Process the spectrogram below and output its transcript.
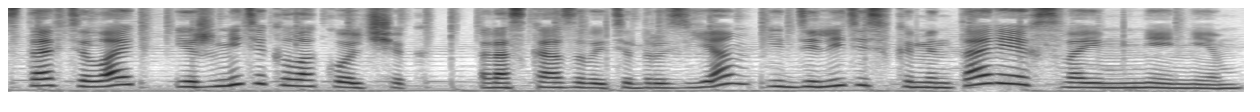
ставьте лайк и жмите колокольчик, рассказывайте друзьям и делитесь в комментариях своим мнением.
